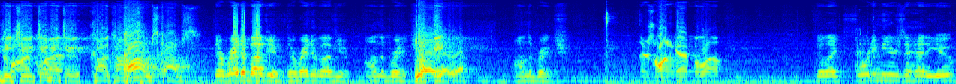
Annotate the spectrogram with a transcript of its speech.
2v2, 2v2. Com, com. Comms, comms. They're right above you. They're right above you on the bridge. Yeah, yeah, yeah. On the bridge. There's one guy below. They're like 40 meters ahead of you.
